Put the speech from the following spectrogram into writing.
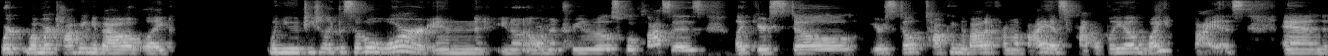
we're when we're talking about like when you teach like the civil war in you know elementary and middle school classes like you're still you're still talking about it from a bias probably a white bias and uh,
